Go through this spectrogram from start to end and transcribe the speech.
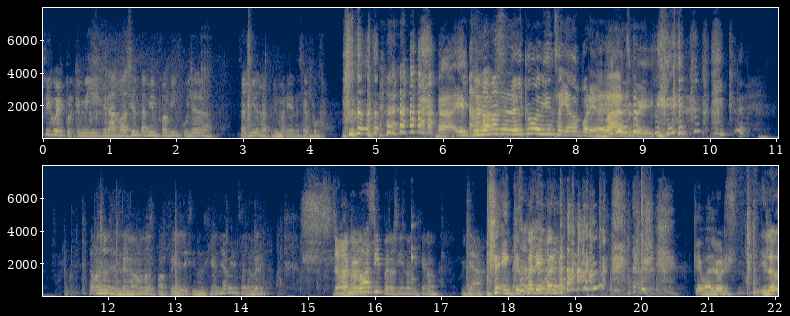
Sí, güey, porque mi graduación también fue bien culera. Salí de la primaria en esa época. Ah, el Bueno, Cuba, más- el Cuba había ensayado por el vals, güey. Nada más nos entregamos los papeles y nos dijeron, ya vienes a la verga. Bueno, no así, pero sí nos dijeron, ya. ¿En qué escuela iban, no? qué valores. Y luego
